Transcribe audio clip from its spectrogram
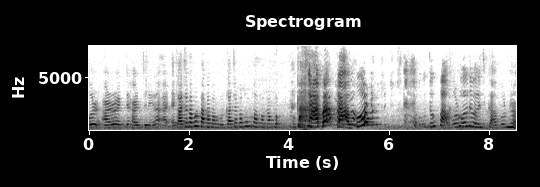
ওর আরও একটা হার চলে গেল। কাঁচা পাপা পাকা পাপা কাঁচা পাপা পাপা কাপড় কাপড় ও তো পাপড় বলতে বলেছি কাপড় না।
